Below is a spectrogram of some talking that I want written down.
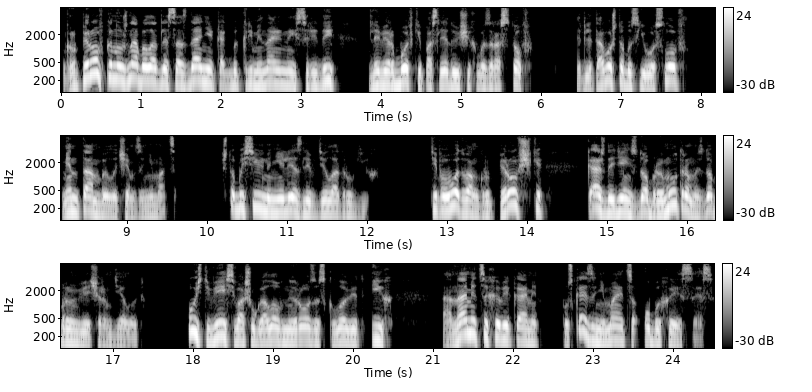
Группировка нужна была для создания как бы криминальной среды для вербовки последующих возрастов и для того, чтобы, с его слов, ментам было чем заниматься, чтобы сильно не лезли в дела других. Типа вот вам группировщики, каждый день с добрым утром и с добрым вечером делают. Пусть весь ваш уголовный розыск ловит их, а нами, цеховиками, пускай занимается ОБХСС.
